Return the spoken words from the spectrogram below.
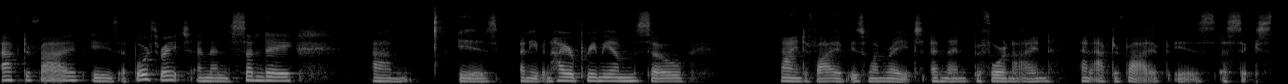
after five is a fourth rate. And then Sunday um, is an even higher premium. So nine to five is one rate. And then before nine and after five is a sixth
